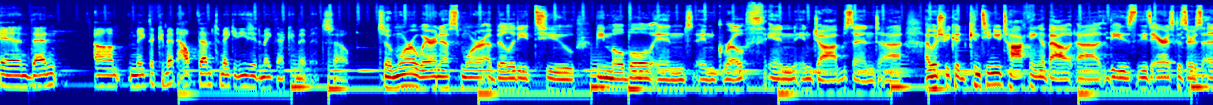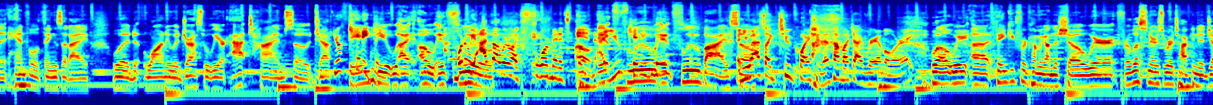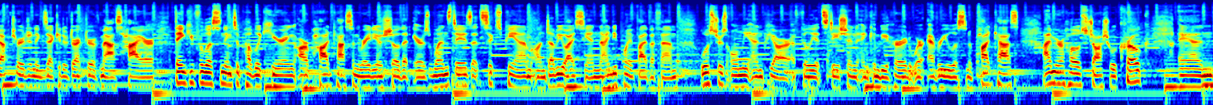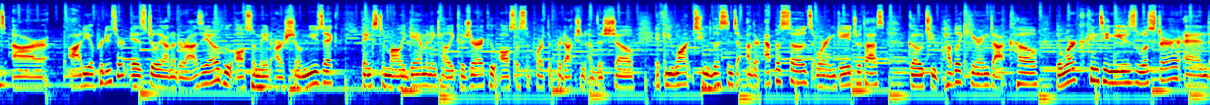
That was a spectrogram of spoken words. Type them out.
and then um, make the commitment help them to make it easy to make that commitment so so more awareness, more ability to be mobile in in growth in in jobs, and uh, I wish we could continue talking about uh, these these areas because there's a handful of things that I would want to address, but we are at time. So Jeff, you're kidding you. me. I, oh, it flew. What are we? I thought we were like four minutes in. Oh, are you flew, kidding me? It flew by. So. And you asked like two questions. That's how much I ramble, right? Well, we uh, thank you for coming on the show. We're for listeners, we're talking to Jeff Turgeon, Executive Director of Mass Hire. Thank you for listening to Public Hearing, our podcast and radio show that airs Wednesdays at 6 p.m. on WICN 90.5 FM, Worcester's only NPR affiliate station, and can be heard wherever you listen to podcasts. I'm your host, Joshua Croke, and our audio producer is Giuliano D'Orazio, who also made our show music. Thanks to Molly Gammon and Kelly Kozurik, who also support the production of the show. If you want to listen to other episodes or engage with us, go to publichearing.co. The work continues, Worcester, and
